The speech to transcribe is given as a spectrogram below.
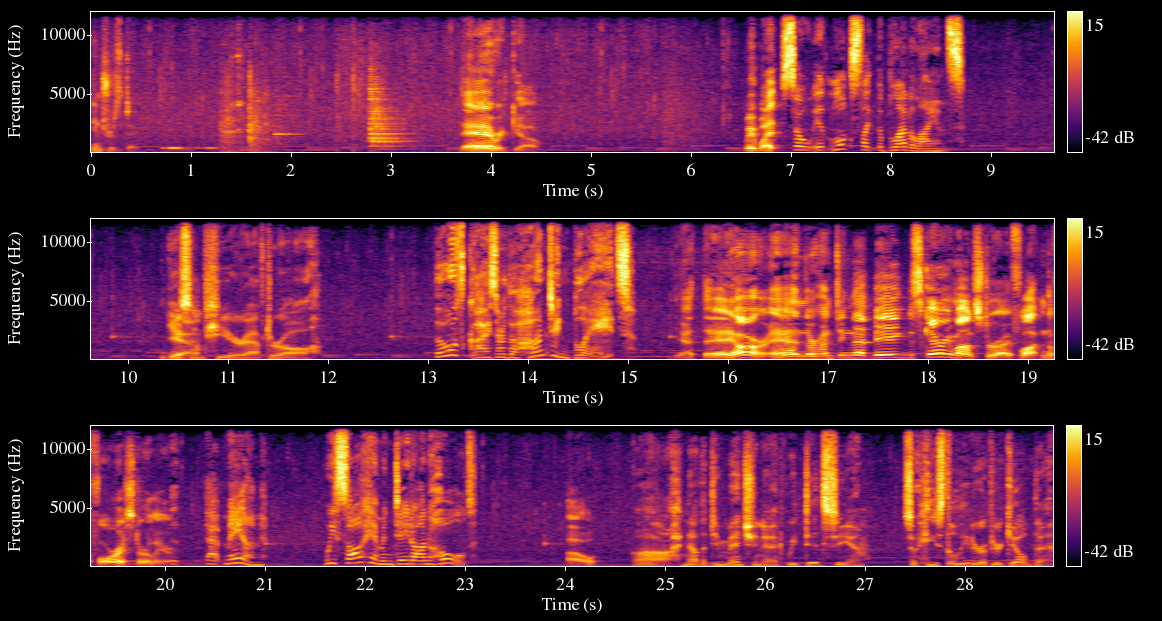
Interesting. There we go. Wait, what? So it looks like the Blood Alliance. Yeah. Isn't here after all. Those guys are the hunting blades. Yet they are, and they're hunting that big, scary monster I fought in the forest earlier. Th- that man. We saw him in Deidon Hold. Oh? Ah, now that you mention it, we did see him. So he's the leader of your guild then?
